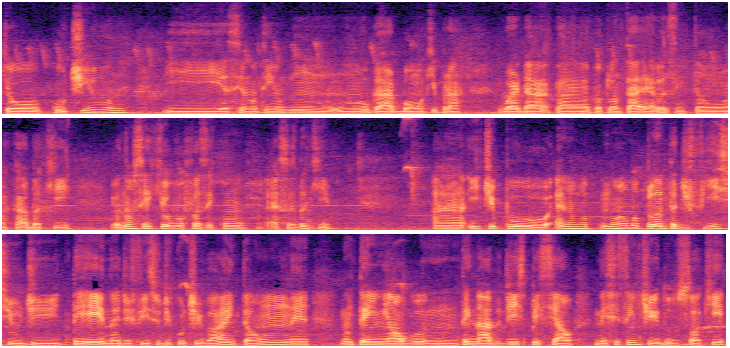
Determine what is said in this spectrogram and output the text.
que eu cultivo, né? E assim, eu não tenho um, um lugar bom aqui para guardar, para plantar elas. Então acaba que eu não sei o que eu vou fazer com essas daqui. Ah, e tipo, ela é uma, não é uma planta difícil de ter, não é difícil de cultivar, então né, não tem algo, não tem nada de especial nesse sentido. Só que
